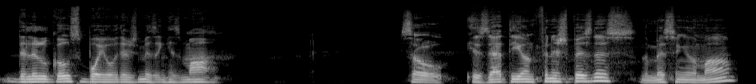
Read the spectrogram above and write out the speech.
the little ghost boy over there is missing his mom." So is that the unfinished business? The missing of the mom?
